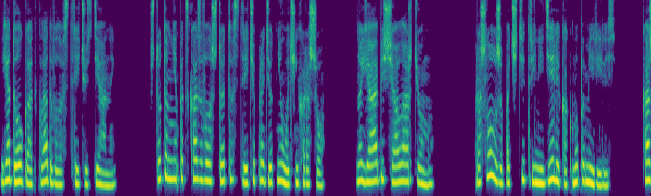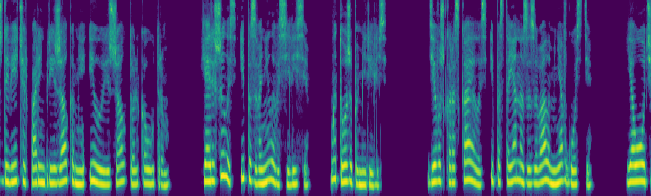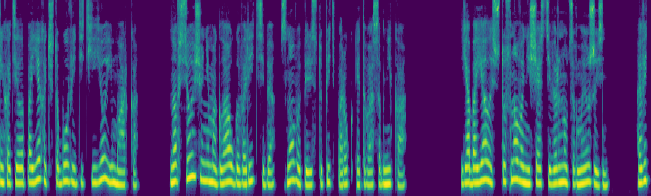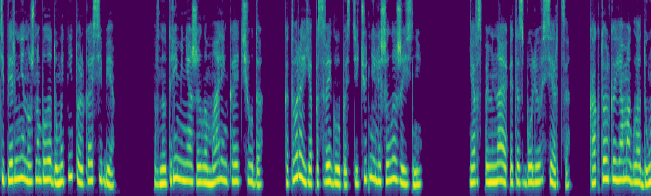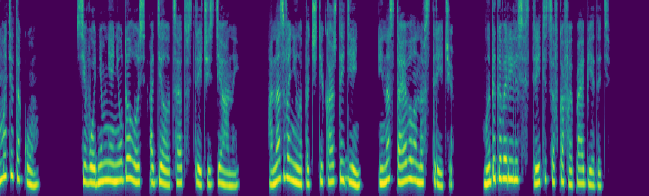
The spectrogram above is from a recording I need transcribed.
Я долго откладывала встречу с Дианой. Что-то мне подсказывало, что эта встреча пройдет не очень хорошо. Но я обещала Артему. Прошло уже почти три недели, как мы помирились. Каждый вечер парень приезжал ко мне и уезжал только утром. Я решилась и позвонила Василисе. Мы тоже помирились. Девушка раскаялась и постоянно зазывала меня в гости. Я очень хотела поехать, чтобы увидеть ее и Марка, но все еще не могла уговорить себя снова переступить порог этого особняка. Я боялась, что снова несчастье вернутся в мою жизнь. А ведь теперь мне нужно было думать не только о себе. Внутри меня жило маленькое чудо, которое я по своей глупости чуть не лишила жизни. Я вспоминаю это с болью в сердце, как только я могла думать о таком? Сегодня мне не удалось отделаться от встречи с Дианой. Она звонила почти каждый день и настаивала на встрече. Мы договорились встретиться в кафе пообедать.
